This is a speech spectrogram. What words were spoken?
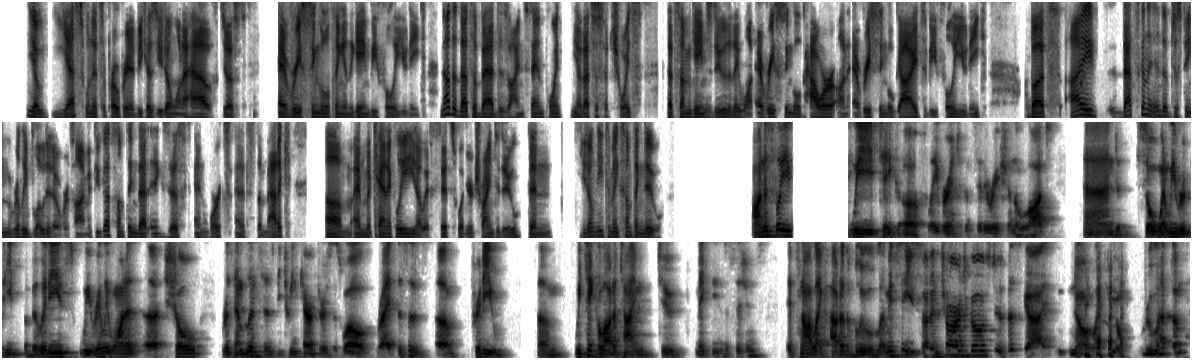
you know, yes, when it's appropriate, because you don't want to have just every single thing in the game be fully unique. Not that that's a bad design standpoint. You know, that's just a choice that some games do that they want every single power on every single guy to be fully unique but i that's going to end up just being really bloated over time if you've got something that exists and works and it's thematic um, and mechanically you know it fits what you're trying to do then you don't need to make something new honestly we take uh, flavor into consideration a lot and so when we repeat abilities we really want to uh, show resemblances between characters as well, right? This is uh, pretty. Um, we take a lot of time to make these decisions. It's not like out of the blue. Let me see. Sudden charge goes to this guy. No, like you don't roulette them.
